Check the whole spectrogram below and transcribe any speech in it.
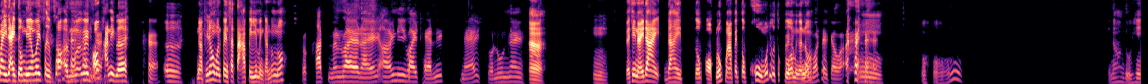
ไม่ได้ตัวเมียไว้สืบเสาะเอ่อไม่ไม่เพาะพันธุ์อีกเลย เออนะพี่น้องมันเป็นสตาร์ปีเหมือนกันบ้างเนาะก็คัดนั้นไว้ไหนเอาไอ้นี่ไว้แทนนี่แหนตัวนู้นไง อ่า อืมแต่ที่ไหนได้ได้ตัวออกลุกมาเป็นตัวคู่หมดเลยทุกตัวเหมือนกันเนาะคู่หมดเลยเจ้าอะอืมโอ้โหพี่น้องดูสิ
